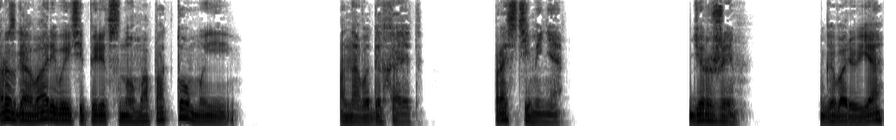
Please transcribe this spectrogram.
разговариваете перед сном, а потом и... Она выдыхает. «Прости меня». Держи, говорю я,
